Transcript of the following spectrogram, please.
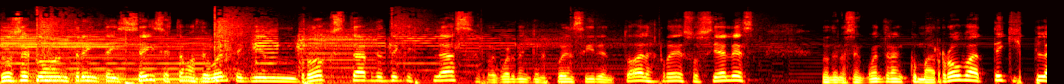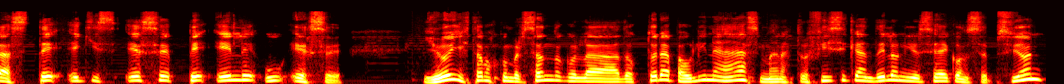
12 con 36, estamos de vuelta aquí en Rockstar de TX Plus. Recuerden que nos pueden seguir en todas las redes sociales donde nos encuentran como arroba TXPlus, TXSPLUS. Y hoy estamos conversando con la doctora Paulina Asman, astrofísica de la Universidad de Concepción,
